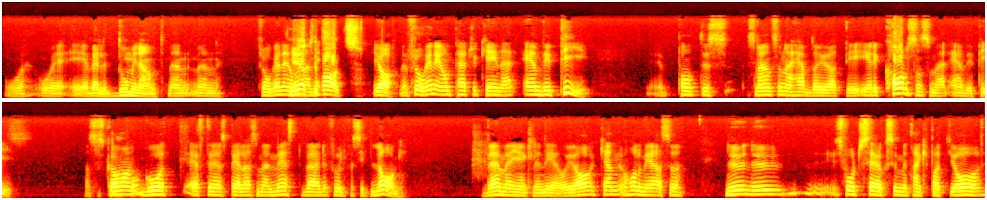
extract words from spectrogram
Och, och är, väldigt dominant. Men, men frågan är om Nu är jag tillbaks. Ja, men frågan är om Patrick Kane är MVP. Pontus Svensson hävdar ju att det är Erik Karlsson som är MVP. Alltså ska man gå efter en spelare som är mest värdefull för sitt lag. Vem är egentligen det? Och jag kan hålla med. Alltså, nu, nu är det svårt att säga också med tanke på att jag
